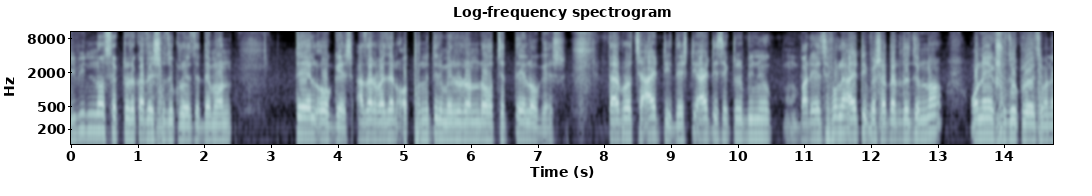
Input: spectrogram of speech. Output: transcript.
বিভিন্ন সেক্টরে কাজের সুযোগ রয়েছে, যেমন তেল ও গ্যাস। আজারবাইজান অর্থনীতির মেরুদণ্ড হচ্ছে তেল ও গ্যাস। তারপর হচ্ছে আইটি। দেশটি আইটি সেক্টরে বিনিয়োগ বাড়িয়েছে ফলে আইটি পেশাদারদের জন্য অনেক সুযোগ রয়েছে মানে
